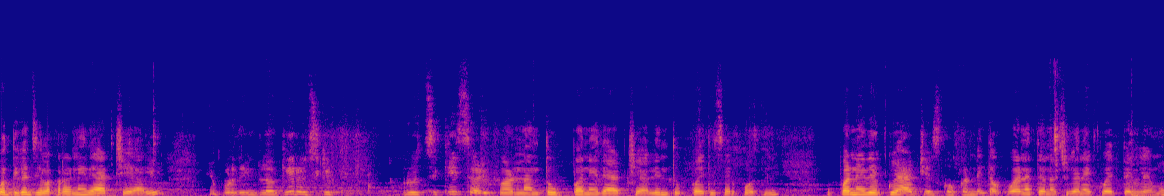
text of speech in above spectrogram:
కొద్దిగా జీలకర్ర అనేది యాడ్ చేయాలి. ఇప్పుడు దీంట్లోకి రుచికి రుచికి సరిపడినంత ఉప్పు అనేది యాడ్ చేయాలి. ఇంత ఉప్పు అయితే సరిపోతుంది. ఉప్పు అనేది ఎక్కువ యాడ్ చేసుకోకండి. తక్కువైనా తినొచ్చు కానీ ఎక్కువైతే తినలేము.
